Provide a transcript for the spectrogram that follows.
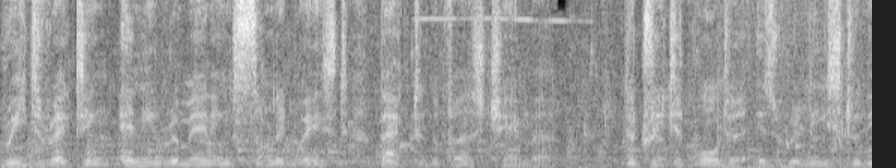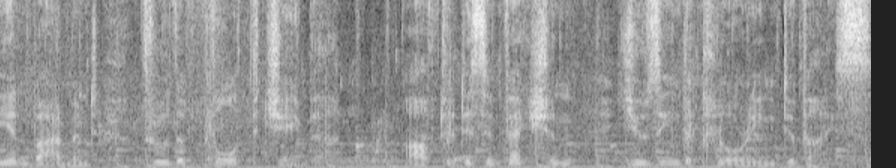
Redirecting any remaining solid waste back to the first chamber, the treated water is released to the environment through the fourth chamber after disinfection using the chlorine device.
